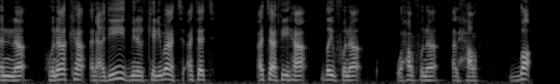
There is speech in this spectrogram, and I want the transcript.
أن هناك العديد من الكلمات أتت أتى فيها ضيفنا وحرفنا الحرف ضاء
